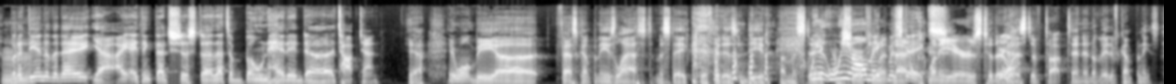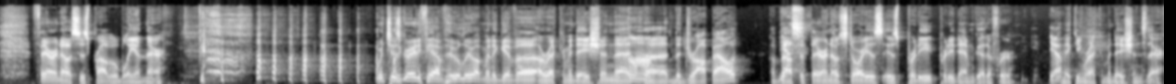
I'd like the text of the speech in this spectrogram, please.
But at the end of the day, yeah, I, I think that's just, uh, that's a boneheaded uh, top 10. Yeah. It won't be uh, Fast Company's last mistake if it is indeed a mistake. We- we all if you make mistakes. 20 years to their Yeah. list of top 10 innovative companies. Theranos is probably in there. Which is great if you have Hulu. I'm going to give a, a recommendation that Uh-huh. uh, the dropout about Yes. the Theranos story is is pretty pretty damn good if we're making recommendations there.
